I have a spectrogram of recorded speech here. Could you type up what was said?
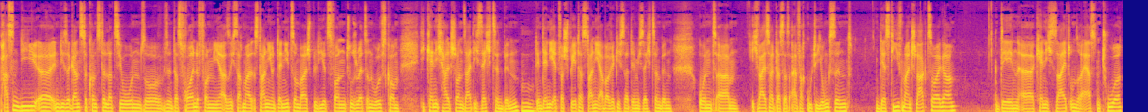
passen die äh, in diese ganze Konstellation? So sind das Freunde von mir? Also ich sag mal, Stani und Danny zum Beispiel, die jetzt von To the Reds and Wolves kommen, die kenne ich halt schon seit ich 16 bin. Mhm. Den Danny etwas später, Stani aber wirklich seitdem ich 16 bin. Und ähm, ich weiß halt, dass das einfach gute Jungs sind. Der Steve, mein Schlagzeuger, den äh, kenne ich seit unserer ersten Tour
